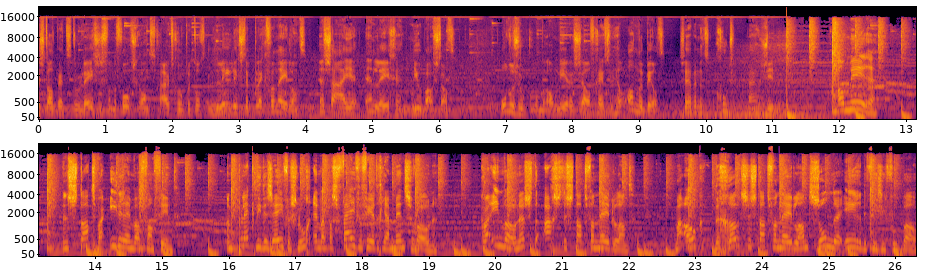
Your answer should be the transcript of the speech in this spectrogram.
De stad werd door lezers van de Volkskrant uitgeroepen tot lelijkste plek van Nederland. Een saaie en lege nieuwbouwstad. Onderzoek onder Almere zelf geeft een heel ander beeld. Ze hebben het goed naar hun zin. Almere. Een stad waar iedereen wat van vindt. Een plek die de zee versloeg en waar pas 45 jaar mensen wonen. Qua inwoners de achtste stad van Nederland. Maar ook de grootste stad van Nederland zonder eredivisievoetbal.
